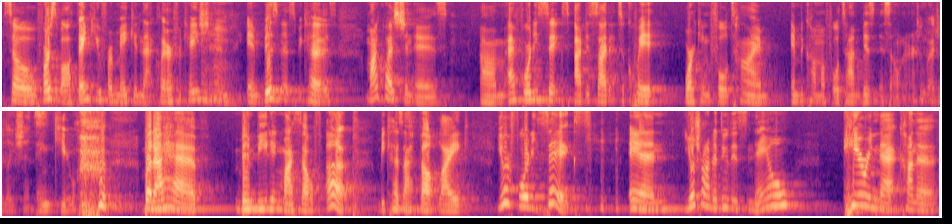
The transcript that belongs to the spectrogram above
So, first of all, thank you for making that clarification in business because my question is um, at 46, I decided to quit working full-time and become a full-time business owner. Congratulations. Thank you. but I have been beating myself up because I felt like you're 46 and you're trying to do this now. Hearing that kind of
